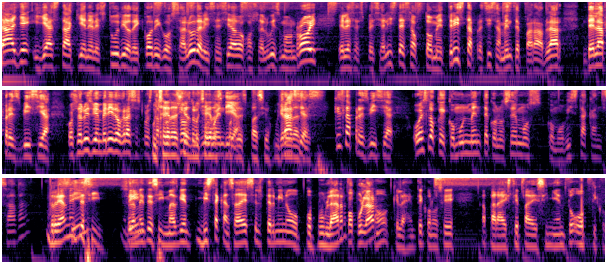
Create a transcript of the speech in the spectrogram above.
Detalle y ya está aquí en el estudio de Código Salud el licenciado José Luis Monroy. Él es especialista, es optometrista precisamente para hablar de la presbicia. José Luis, bienvenido, gracias por estar muchas con gracias, nosotros. Muchas Muy gracias buen día. por el espacio. Muchas Gracias. gracias. ¿Qué es la presbicia? ¿O es lo que comúnmente conocemos como vista cansada? Realmente sí, ¿Sí? realmente sí. Más bien, vista cansada es el término popular, ¿Popular? ¿no? que la gente conoce para este padecimiento óptico.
